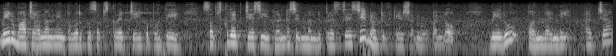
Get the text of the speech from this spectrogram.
మీరు మా ఛానల్ని ఇంతవరకు సబ్స్క్రైబ్ చేయకపోతే సబ్స్క్రైబ్ చేసి గంట సింబల్ని ప్రెస్ చేసి నోటిఫికేషన్ రూపంలో మీరు పొందండి. అచ్చా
